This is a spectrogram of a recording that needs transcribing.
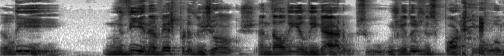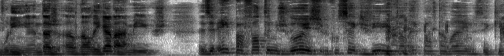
ali no dia, na véspera dos jogos, anda ali a ligar, os jogadores do Sporting ou o Amorim, anda, a- anda a ligar a amigos, a dizer: Epá, falta-nos dois, consegues vir e tal, epá, está bem, não sei o quê.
